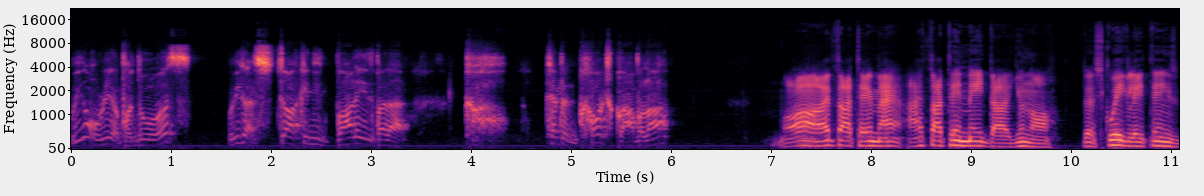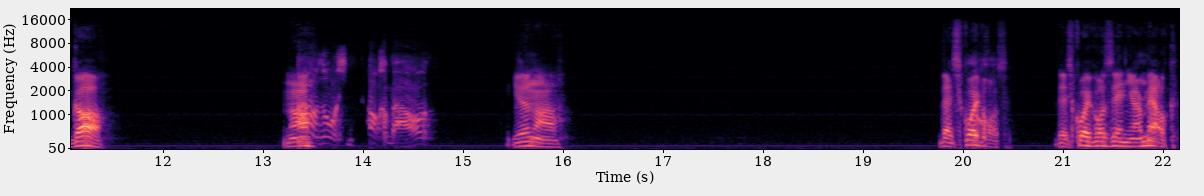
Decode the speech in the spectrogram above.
We don't reproduce. We got stuck in these bodies by the Captain Coach Gobbler. Oh, I thought they ma- I thought they made the, you know, the squiggly things go. No. I don't know what you talk about. you know. The squiggles. The squiggles in your milk.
